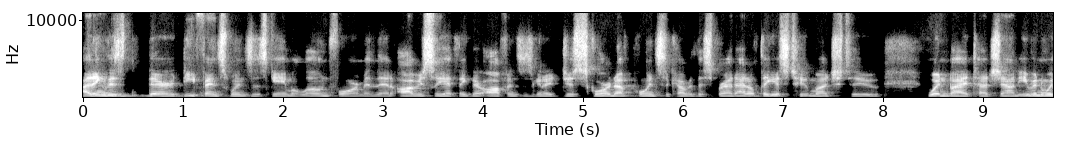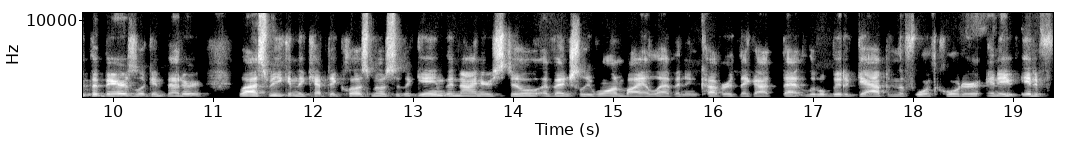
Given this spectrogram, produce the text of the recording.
I think this their defense wins this game alone for them. And then obviously I think their offense is going to just score enough points to cover the spread. I don't think it's too much to win by a touchdown. Even with the Bears looking better last week and they kept it close most of the game, the Niners still eventually won by 11 and covered. They got that little bit of gap in the fourth quarter. And it, it if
